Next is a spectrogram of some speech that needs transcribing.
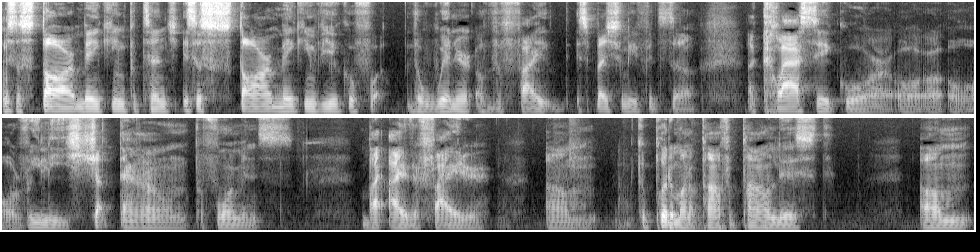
it's a star making potential. It's a star making vehicle for the winner of the fight, especially if it's a a classic or or or really shut down performance by either fighter. Um, could put them on a pound for pound list. Um,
